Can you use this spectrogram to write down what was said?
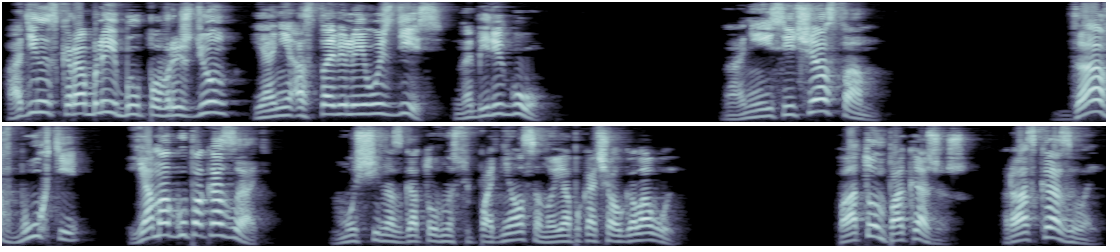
Один из кораблей был поврежден, и они оставили его здесь, на берегу. Они и сейчас там? Да, в бухте. Я могу показать. Мужчина с готовностью поднялся, но я покачал головой. Потом покажешь. Рассказывай.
